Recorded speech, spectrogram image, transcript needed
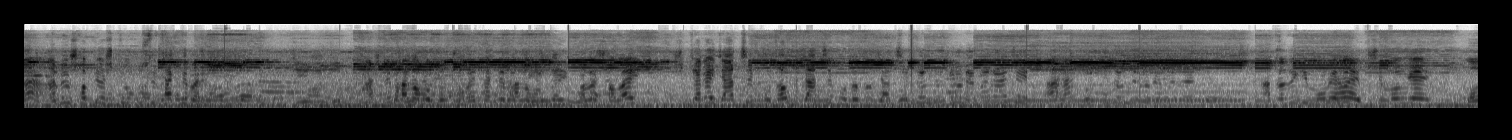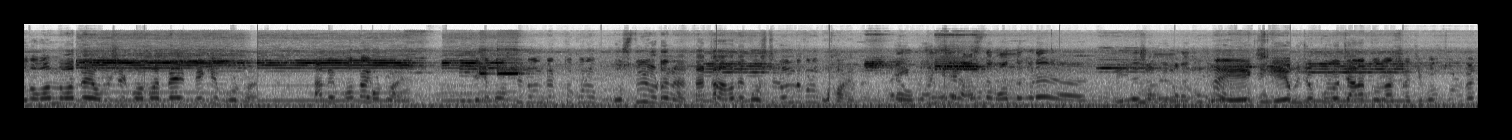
হ্যাঁ আমিও সব জায়গায় উপস্থিত থাকতে পারি আসলে ভালো হতো, সবাই থাকলে ভালো হতো তবে সবাই সব জায়গায় যাচ্ছে কোথাও যাচ্ছে কোথাও তো যাচ্ছে কোনো ব্যাপার আছে হ্যাঁ হ্যাঁ গোষ্ঠীতন্ত্রের কোনো ব্যাপার আছে আপনাদের কি মনে হয় পশ্চিমবঙ্গে মমতা বন্দ্যোপাধ্যায় অভিষেক বন্দ্যোপাধ্যায় দেখে ভোট হয়। তাদের কথায় ভোট হয়। দেখে গোষ্ঠীদ্বন্দ্বের তো কোনো বস্তুই ওঠে না। তার কারণ আমাদের গোষ্ঠীদ্বন্দ্বে কোনো ভোট হয় না। মানে যে রাস্তা বন্ধ করে এই অভিযোগগুলো যারা তোলার সারা জীবন তুলবেন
